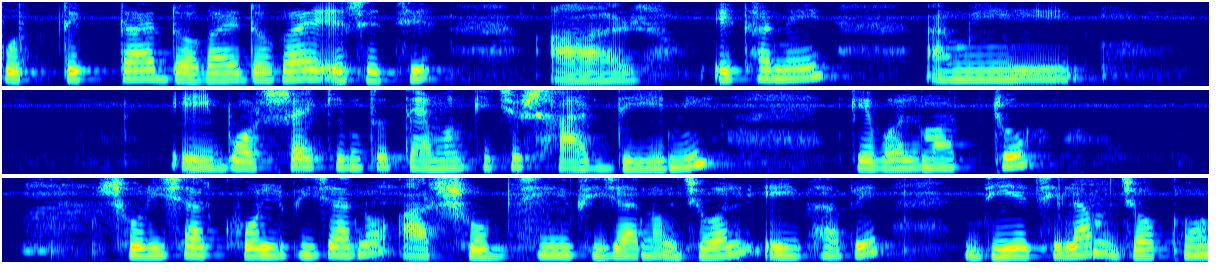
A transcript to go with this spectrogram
প্রত্যেকটা ডগায় ডগায় এসেছে। আর এখানে আমি এই বর্ষায় কিন্তু তেমন কিছু সার দিইনি, কেবলমাত্র সরিষার খোল ভিজানো আর সবজি ভিজানো জল এইভাবে দিয়েছিলাম। যখন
